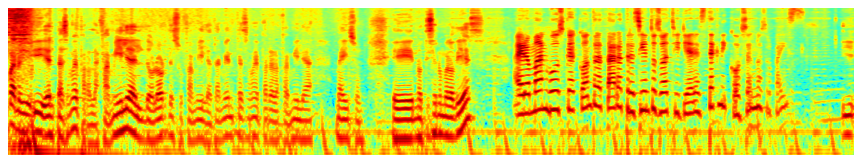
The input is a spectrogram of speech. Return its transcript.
bueno, y, el pésame para la familia, el dolor de su familia, también pésame para la familia Mason. Eh, noticia número 10. Aeroman busca contratar a 300 bachilleres técnicos en nuestro país. ¿Y,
